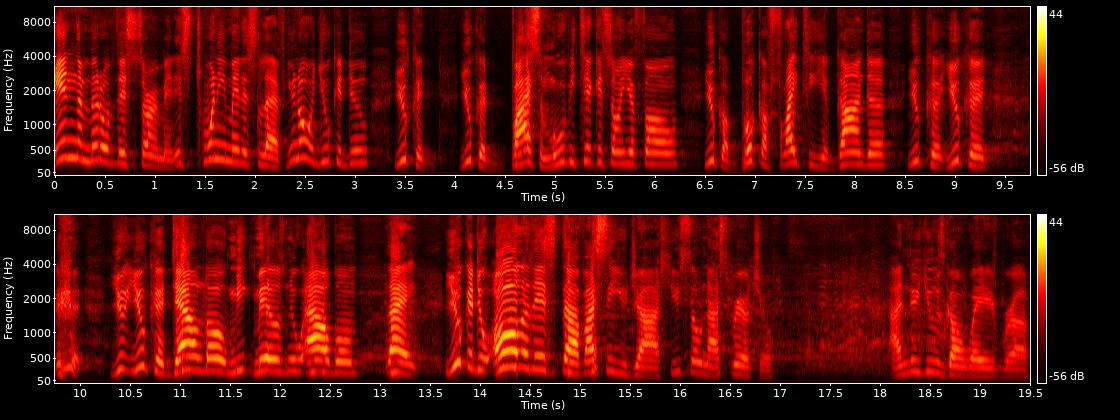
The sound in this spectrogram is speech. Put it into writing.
In the middle of this sermon, it's 20 minutes left. You know what you could do? You could you could buy some movie tickets on your phone. You could book a flight to Uganda. You could you could you you could download Meek Mill's new album. Like you could do all of this stuff. I see you, Josh. You so not spiritual. I knew you was gonna wave, bro.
